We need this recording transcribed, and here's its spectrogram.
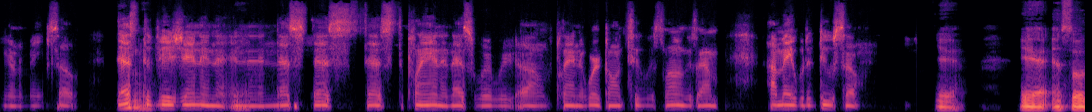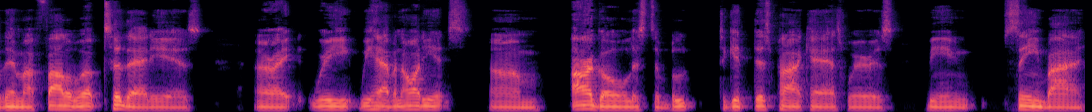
you know what I mean? So that's the vision and, and, and that's that's that's the plan and that's where we um plan to work on too as long as i'm i'm able to do so. Yeah. Yeah and so then my follow-up to that is all right we we have an audience um our goal is to to get this podcast where it's being seen by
